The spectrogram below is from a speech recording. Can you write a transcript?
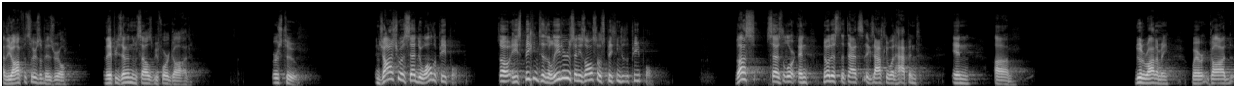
and the officers of Israel, and they presented themselves before God. Verse 2 And Joshua said to all the people, so he's speaking to the leaders and he's also speaking to the people. Thus says the Lord. And notice that that's exactly what happened in um, Deuteronomy, where God,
